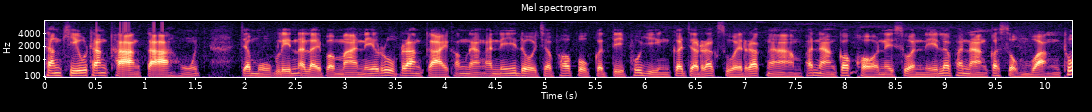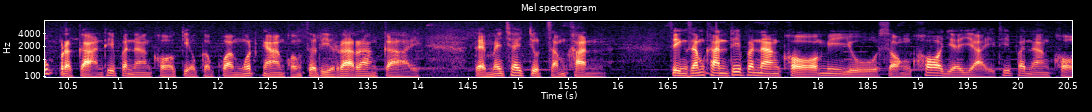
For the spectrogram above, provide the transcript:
ทั้งคิ้วทั้งคางตาหู จมูกลิ้นอะไรประมาณนี้รูปร่างกายของนางอันนี้ โดยเฉพาะปกติผู้หญิงก็จะรักสวยรักงาม พระนางก็ขอในส่วนนี้และพระนางก็สมหวังทุกประการที่พระนางขอเกี่ยวกับความงดงามของสรีระร่างกาย แต่ไม่ใช่จุดสำคัญ สิ่งสำคัญที่พระนางขอมีอยู่สองข้อใหญ่ ๆ ที่พระนางขอ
